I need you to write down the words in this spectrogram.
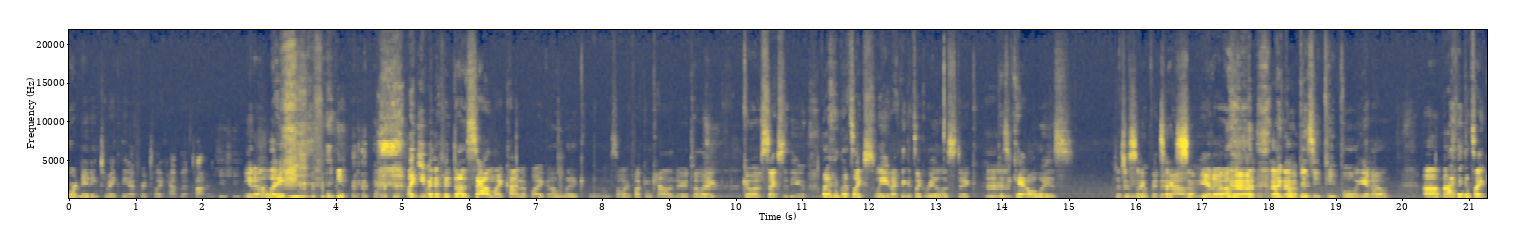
coordinating to make the effort to like have that time. You know, like like even if it does sound like kind of like oh like it's on my fucking calendar to like go have sex with you, but I think that's like sweet. I think it's like realistic because Mm. you can't always just, Just, be like, whipping it text out. someone. You know, Yeah, I like we're busy people. You know, um, but I think it's like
